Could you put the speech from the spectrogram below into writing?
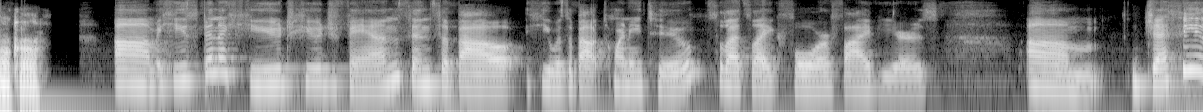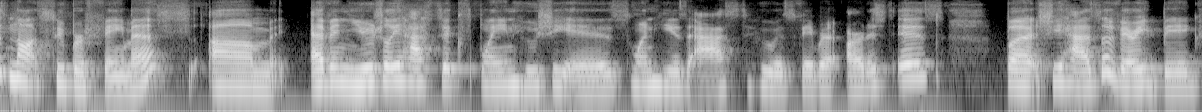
Okay. Um, he's been a huge, huge fan since about he was about 22, so that's like four or five years. Um, Jessi is not super famous. Um, Evan usually has to explain who she is when he is asked who his favorite artist is, but she has a very big,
